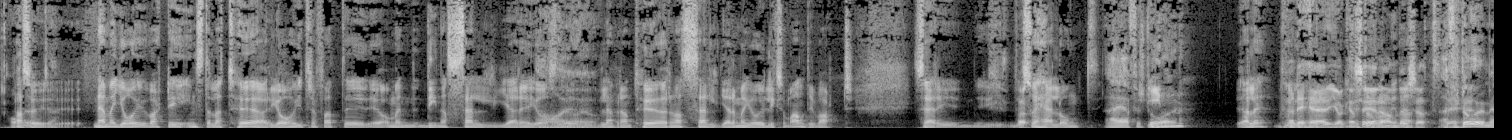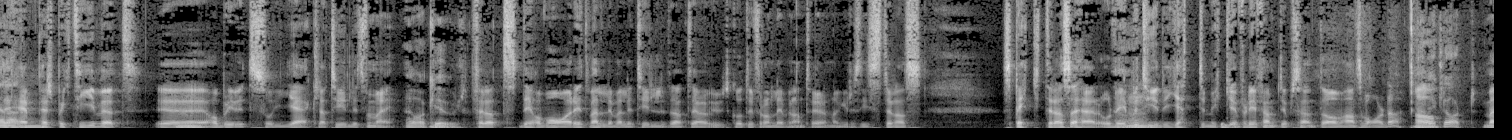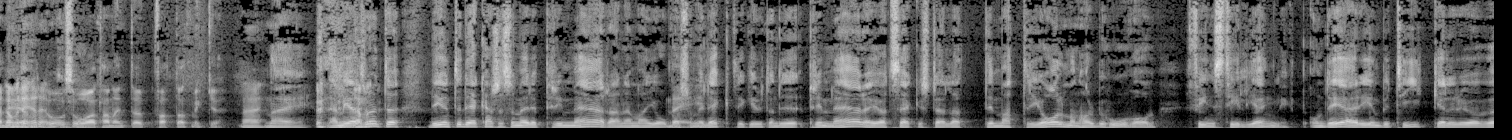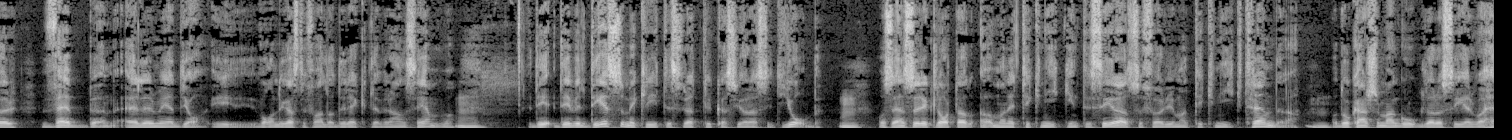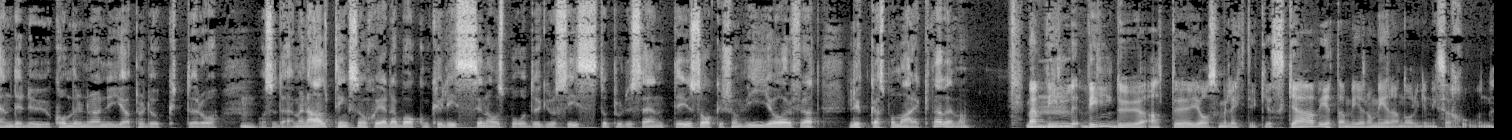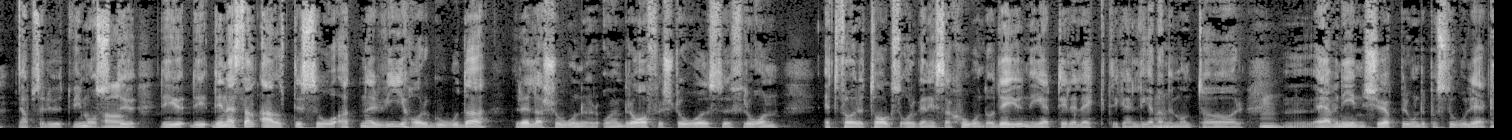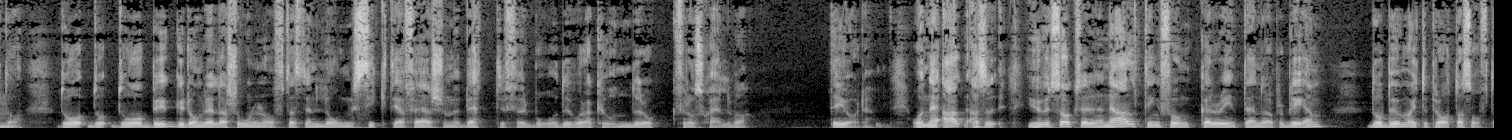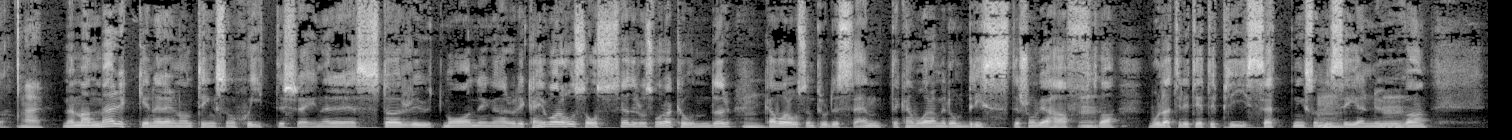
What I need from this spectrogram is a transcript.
Alltså, inte? eh, nej men jag har ju varit installatör, jag har ju träffat eh, ja, men, dina säljare, jag, Ja, ja, ja. leverantörernas säljare, men jag har ju liksom aldrig varit så här, så här långt Nej, jag förstår. in. Eller? Men det här, jag kan säga det Anders, att det här, det här perspektivet eh, har blivit så jäkla tydligt för mig. Det var kul. För att det har varit väldigt, väldigt tydligt att det har utgått ifrån leverantörerna och grossisternas spektra så här. Och det betyder jättemycket, för det är 50% av hans vardag. Ja, Ja. det är klart. Men det Ja, men är det är ändå det. så att han inte har uppfattat mycket. Nej. Nej, Nej men jag tror inte, det är ju inte det kanske som är det primära när man jobbar Nej. som elektriker, utan det primära är ju att säkerställa att det material man har behov av finns tillgängligt. Om det är i en butik eller över webben eller med, ja, i vanligaste fall då, direktleverans hem. Va? Det, det är väl det som är kritiskt för att lyckas göra sitt jobb. Och sen så är det klart att om man är teknikintresserad så följer man tekniktrenderna. Och då kanske man googlar och ser vad händer nu, kommer det några nya produkter och, och sådär. Men allting som sker där bakom kulisserna hos både grossist och producent, det är ju saker som vi gör för att lyckas på marknaden. Va? Men vill, vill du att eh, jag som elektriker ska veta mer om eran organisation? Absolut, vi måste Ja. Det är, ju, det, det är nästan alltid så att när vi har goda relationer och en bra förståelse från ett företags organisation då, det är ju ner till elektriker, en ledande montör, mm, även inköp beroende på storlek då. Då, då. Då bygger de relationerna oftast en långsiktig affär som är bättre för både våra kunder och för oss själva. Det gör det. Och när all, alltså, i huvudsak så är det när allting funkar och det inte är några problem, då behöver man ju inte prata så ofta. Nej. Men man märker när det är någonting som skiter sig, när det är större utmaningar och det kan ju vara hos oss eller hos våra kunder, Mm. kan vara hos en producent, det kan vara med de brister som vi har haft, Mm. va? volatilitet i prissättning som vi ser nu. Mm. Va?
